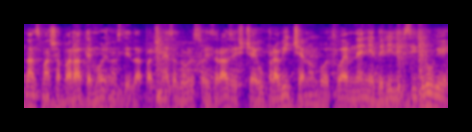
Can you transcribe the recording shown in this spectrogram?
Danes imaš aparate možnosti, da pač nezadovoljstvo izraziš, če je upravičeno, bo tvoje mnenje delili vsi drugi,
